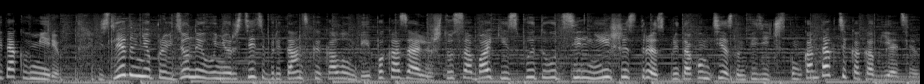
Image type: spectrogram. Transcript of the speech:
Итак, в мире. Исследования, проведенные в Университете Британской Колумбии, показали, что собаки испытывают сильнейший стресс при таком тесном физическом контакте, как объятия.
